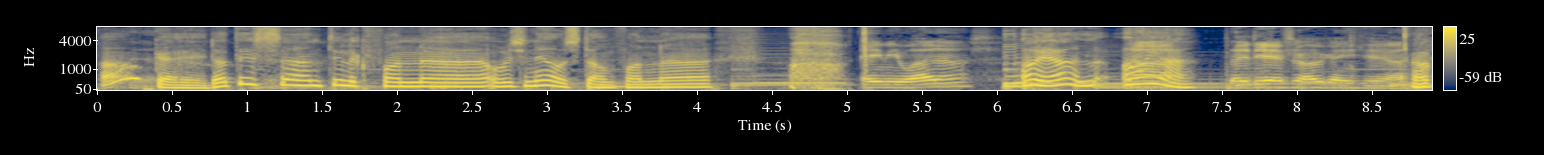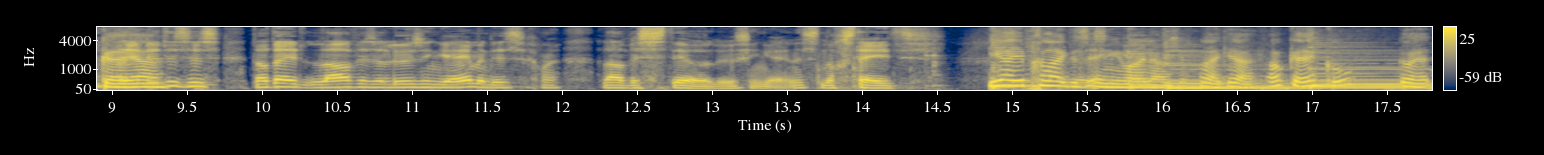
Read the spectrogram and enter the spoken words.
Oké, okay. dat is natuurlijk van origineel stam van Amy Winehouse. Oh ja? Oh ja. Nee, die heeft er ook eentje, ja. Oké, okay, ja. Dit is dus, dat heet Love is a Losing Game. En dit is zeg maar, Love is Still a Losing Game. Het is nog steeds... Ja, je hebt gelijk, dat is Amy Winehouse. Je hebt gelijk, ja. Oké, okay, cool. Go ahead.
